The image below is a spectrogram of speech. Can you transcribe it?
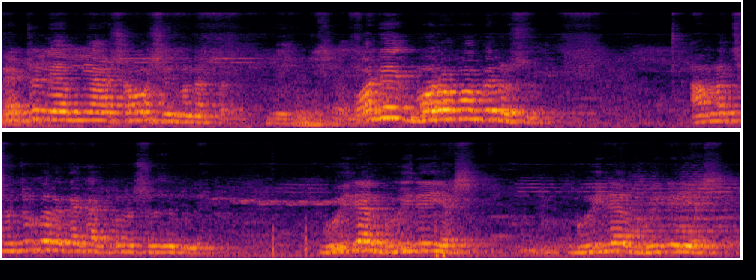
পেট্রোলিয়াম নিয়ে আর সমস্যা কোনো একটা অনেক বড় মাপের ওষুধ। আমরা ছোট করে দেখার কোনো সুযোগ নেই। ঘুইরা ঘুইরেই আসে। ঘুইরা ঘুইরেই আসে।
